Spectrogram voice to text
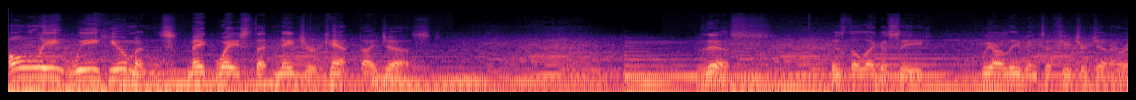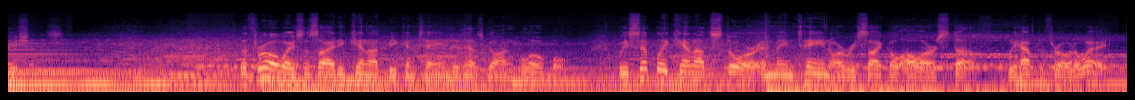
Only we humans make waste that nature can't digest. This is the legacy we are leaving to future generations. The throwaway society cannot be contained, it has gone global. We simply cannot store and maintain or recycle all our stuff. We have to throw it away.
